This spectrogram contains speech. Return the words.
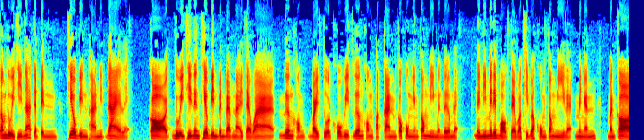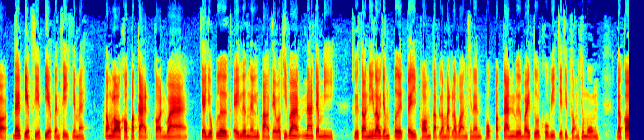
ต้องดูอีกทีน่าจะเป็นเที่ยวบินพาณิชย์ได้แหละ ก็ดูอีกทีหนึ่งเที่ยวบินเป็นแบบไหน แต่ว่าเรื่องของใบตรวจโควิด เรื่องของประกันก็คงยังต้องมีเหมือนเดิมแหละ ในนี้ไม่ได้บอกแต่ว่าคิดว่าคงต้องมีแหละ ไม่งั้นมันก็ได้เปรียบเสียเปรียบกันสิใช่ไหมต้องรอเขาประกาศก่อนว่าจะยกเลิกไอ้เรื่องนั้นหรือเปล่า แต่ว่าคิดว่าน่าจะมี คือตอนนี้เรายังเปิดไปพร้อมกับระมัดระวังฉะนั้นพวกประกันหรือใบตรวจโควิด 72 ชั่วโมง แล้วก็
